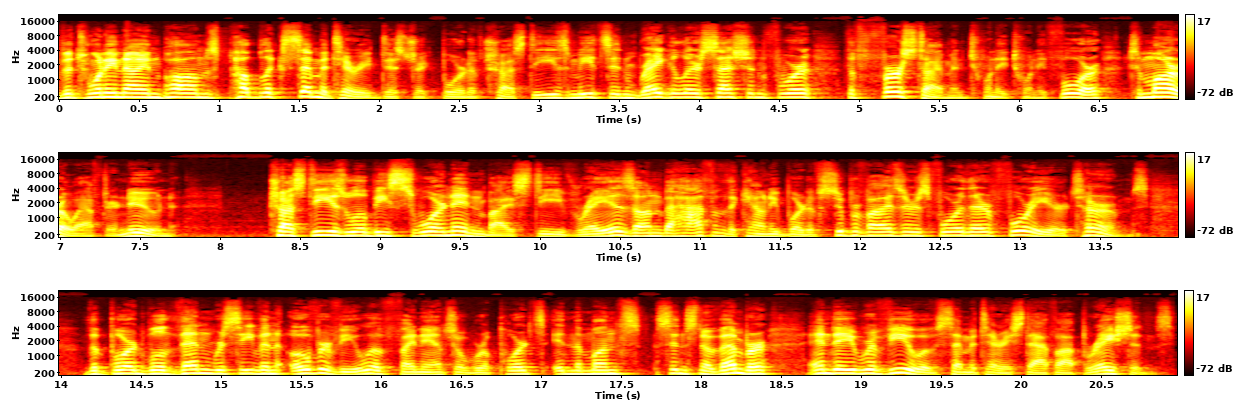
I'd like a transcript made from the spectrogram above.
The 29 Palms Public Cemetery District Board of Trustees meets in regular session for the first time in 2024 tomorrow afternoon. Trustees will be sworn in by Steve Reyes on behalf of the County Board of Supervisors for their four year terms. The board will then receive an overview of financial reports in the months since November and a review of cemetery staff operations.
